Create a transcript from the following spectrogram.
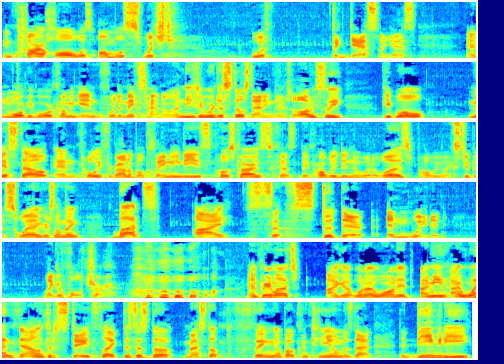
entire hall was almost switched with the guests, I guess. And more people were coming in for the next panel. And these people were just still standing there. So obviously, people missed out and totally forgot about claiming these postcards because they probably didn't know what it was. Probably like stupid swag or something. But I stood there and waited like a vulture. and pretty much, I got what I wanted. I mean, I went down to the States. Like, this is the messed up thing about Continuum is that the DVD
